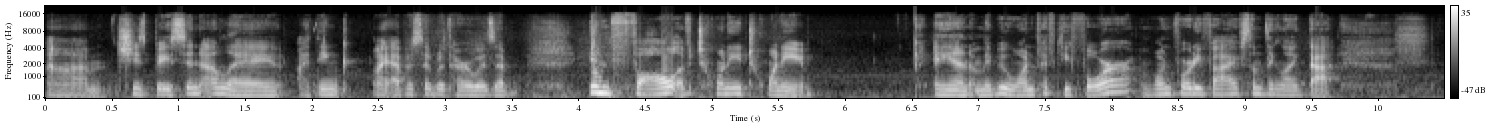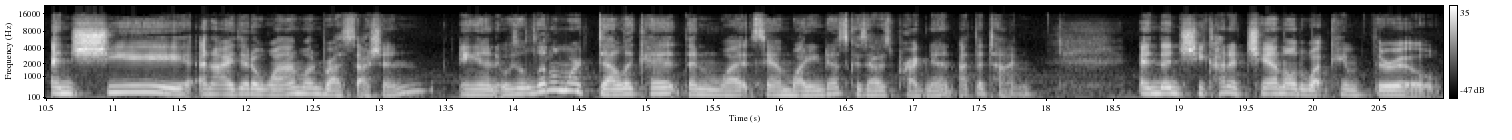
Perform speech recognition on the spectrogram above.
Um, she's based in LA. I think my episode with her was a, in fall of 2020, and maybe 154 145, something like that. And she and I did a one on one breath session, and it was a little more delicate than what Sam Whiting does because I was pregnant at the time and then she kind of channeled what came through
